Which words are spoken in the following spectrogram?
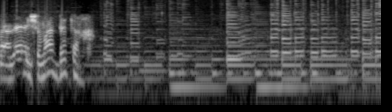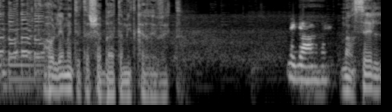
מעלה, אני שומעת בטח. הולמת את השבת המתקרבת. לגמרי. מרסל,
